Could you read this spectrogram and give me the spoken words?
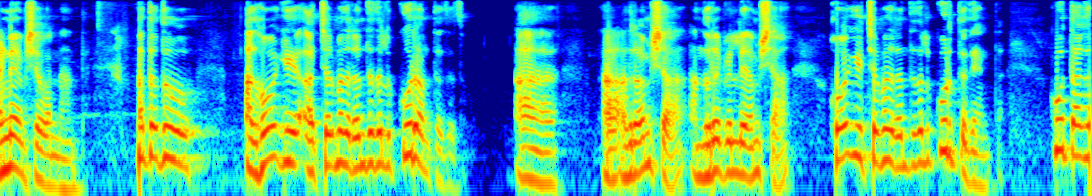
ಎಣ್ಣೆ ಅಂಶವನ್ನ ಅಂತ. ಮತ್ತದು ಅದು ಹೋಗಿ ಆ ಚರ್ಮದ ರಂಧ್ರದಲ್ಲಿ ಕೂರೋಂಥದ್ದು ಅದು. ಆ ಅದರ ಅಂಶ, ಆ ನೊರೆಬೆಲ್ಲೆ ಅಂಶ ಹೋಗಿ ಚರ್ಮದ ರಂಧ್ರದಲ್ಲಿ ಕೂರ್ತದೆ ಅಂತ. ಕೂತಾಗ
